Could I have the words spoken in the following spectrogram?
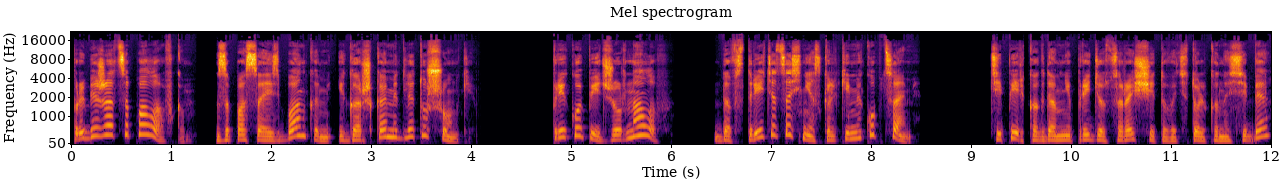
пробежаться по лавкам, запасаясь банками и горшками для тушенки, прикупить журналов, да встретиться с несколькими купцами. Теперь, когда мне придется рассчитывать только на себя,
